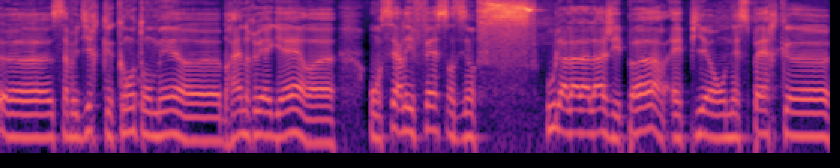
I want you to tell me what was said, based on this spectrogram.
euh, ça veut dire que quand on met euh, Brian Rueger, euh, on serre les fesses en se disant Ouh là là là là, j'ai peur. Et puis euh, on espère que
